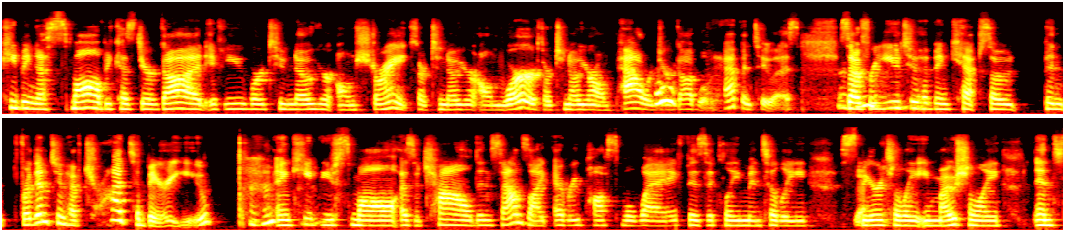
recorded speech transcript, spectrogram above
keeping us small because dear god if you were to know your own strengths or to know your own worth or to know your own power Ooh. dear god what would happen to us mm-hmm. so for you to have been kept so been for them to have tried to bury you mm-hmm. and keep you small as a child and sounds like every possible way physically mentally spiritually yeah. emotionally and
